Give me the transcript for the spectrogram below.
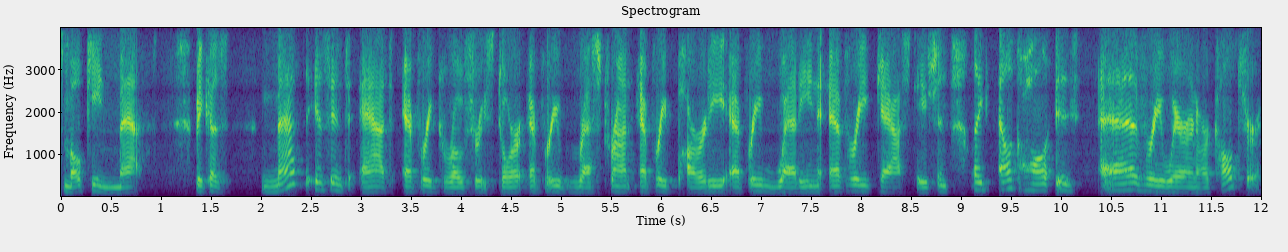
smoking meth because Meth isn't at every grocery store, every restaurant, every party, every wedding, every gas station. Like alcohol is everywhere in our culture,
